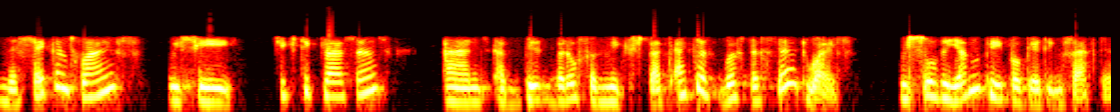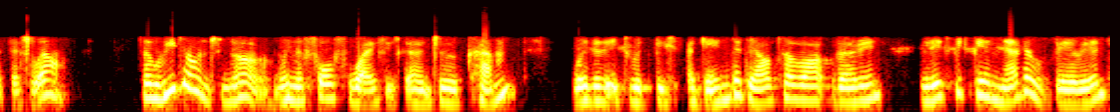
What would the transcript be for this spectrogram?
In the second wave, we see 60 pluses and a bit, bit of a mix. But the, with the third wave, we saw the young people get infected as well. So we don't know when the fourth wave is going to come, whether it would be again the Delta variant, whether it would be another variant,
